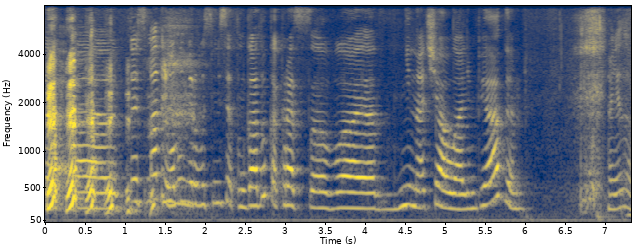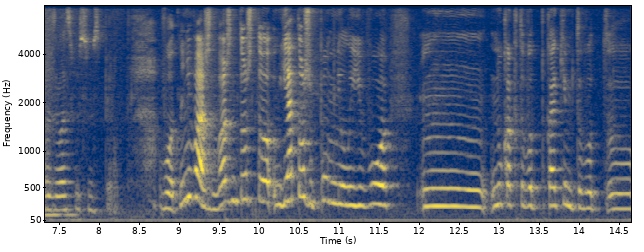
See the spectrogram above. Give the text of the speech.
да. А, то есть смотри, он умер в 80-м году, как раз э, в э, дни начала Олимпиады, а я родилась в 81-м. Вот, ну неважно, важно то, что я тоже помнила его, ну как-то вот каким-то вот э,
